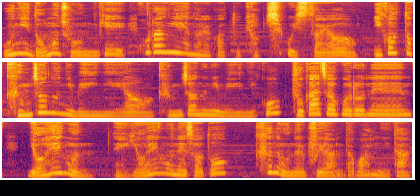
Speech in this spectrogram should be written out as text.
운이 너무 좋은 게 호랑이의 날과 또 겹치고 있어요. 이것도 금전운이 메인이에요. 금전운이 메인이고 부가적으로는 여행운, 네, 여행운에서도 큰 운을 부여한다고 합니다.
